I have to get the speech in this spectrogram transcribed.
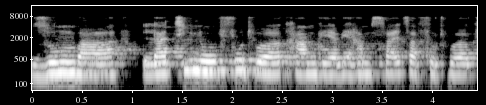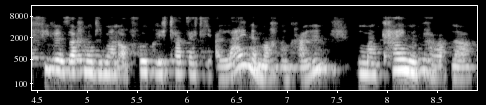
Zumba, Latino Footwork haben wir, wir haben Salsa Footwork, viele Sachen, die man auch wirklich tatsächlich alleine machen kann, wo man keinen Partner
